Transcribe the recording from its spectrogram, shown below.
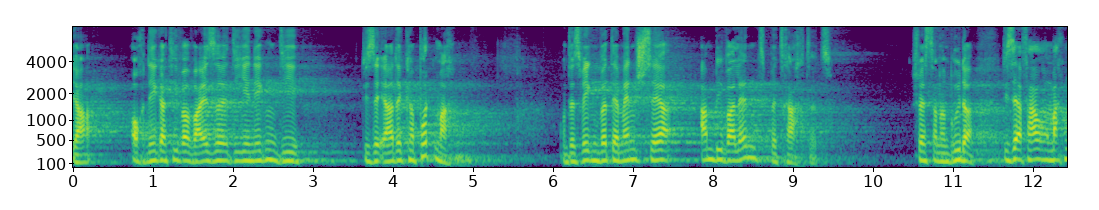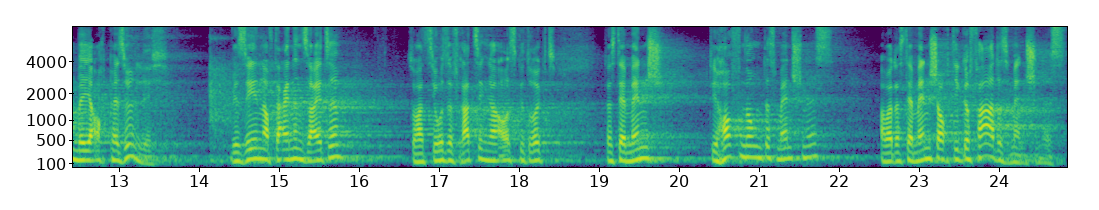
ja auch negativerweise diejenigen, die diese Erde kaputt machen. Und deswegen wird der Mensch sehr ambivalent betrachtet. Schwestern und Brüder, diese Erfahrung machen wir ja auch persönlich. Wir sehen auf der einen Seite, so hat es Josef Ratzinger ausgedrückt, dass der Mensch die Hoffnung des Menschen ist, aber dass der Mensch auch die Gefahr des Menschen ist.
